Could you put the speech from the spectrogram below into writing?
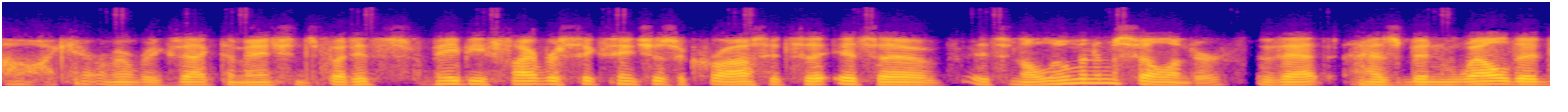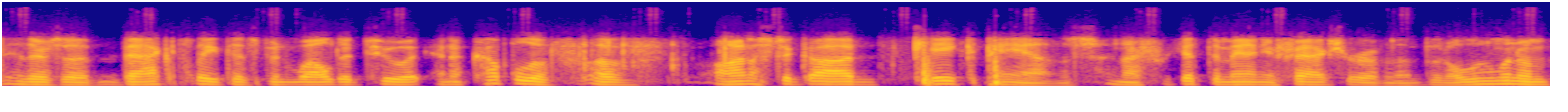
oh, I can't remember exact dimensions, but it's maybe five or six inches across. It's a, it's a, it's an aluminum cylinder that has been welded. There's a back plate that's been welded to it, and a couple of, of honest to God cake pans, and I forget the manufacturer of them, but aluminum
